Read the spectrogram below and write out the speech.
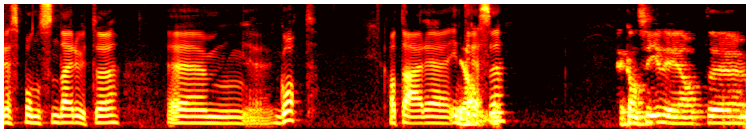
responsen der ute um, godt? At det er eh, interesse? Jeg kan si det at uh,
